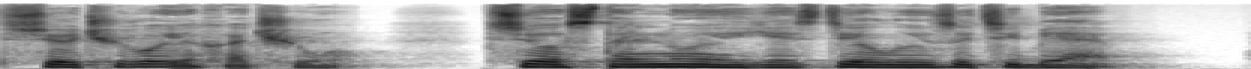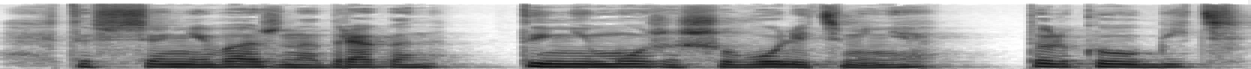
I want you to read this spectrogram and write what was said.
Все, чего я хочу. Все остальное я сделаю за тебя. Это все не важно, Драгон. Ты не можешь уволить меня, только убить.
